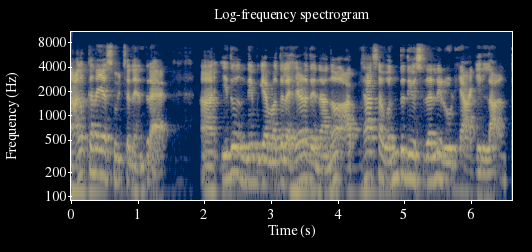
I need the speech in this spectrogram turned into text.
ನಾಲ್ಕನೆಯ ಸೂಚನೆ ಅಂದ್ರೆ ಇದು ನಿಮ್ಗೆ ಮೊದಲೇ ಹೇಳಿದೆ ನಾನು, ಅಭ್ಯಾಸ ಒಂದು ದಿವಸದಲ್ಲಿ ರೂಢಿ ಆಗಿಲ್ಲ ಅಂತ.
